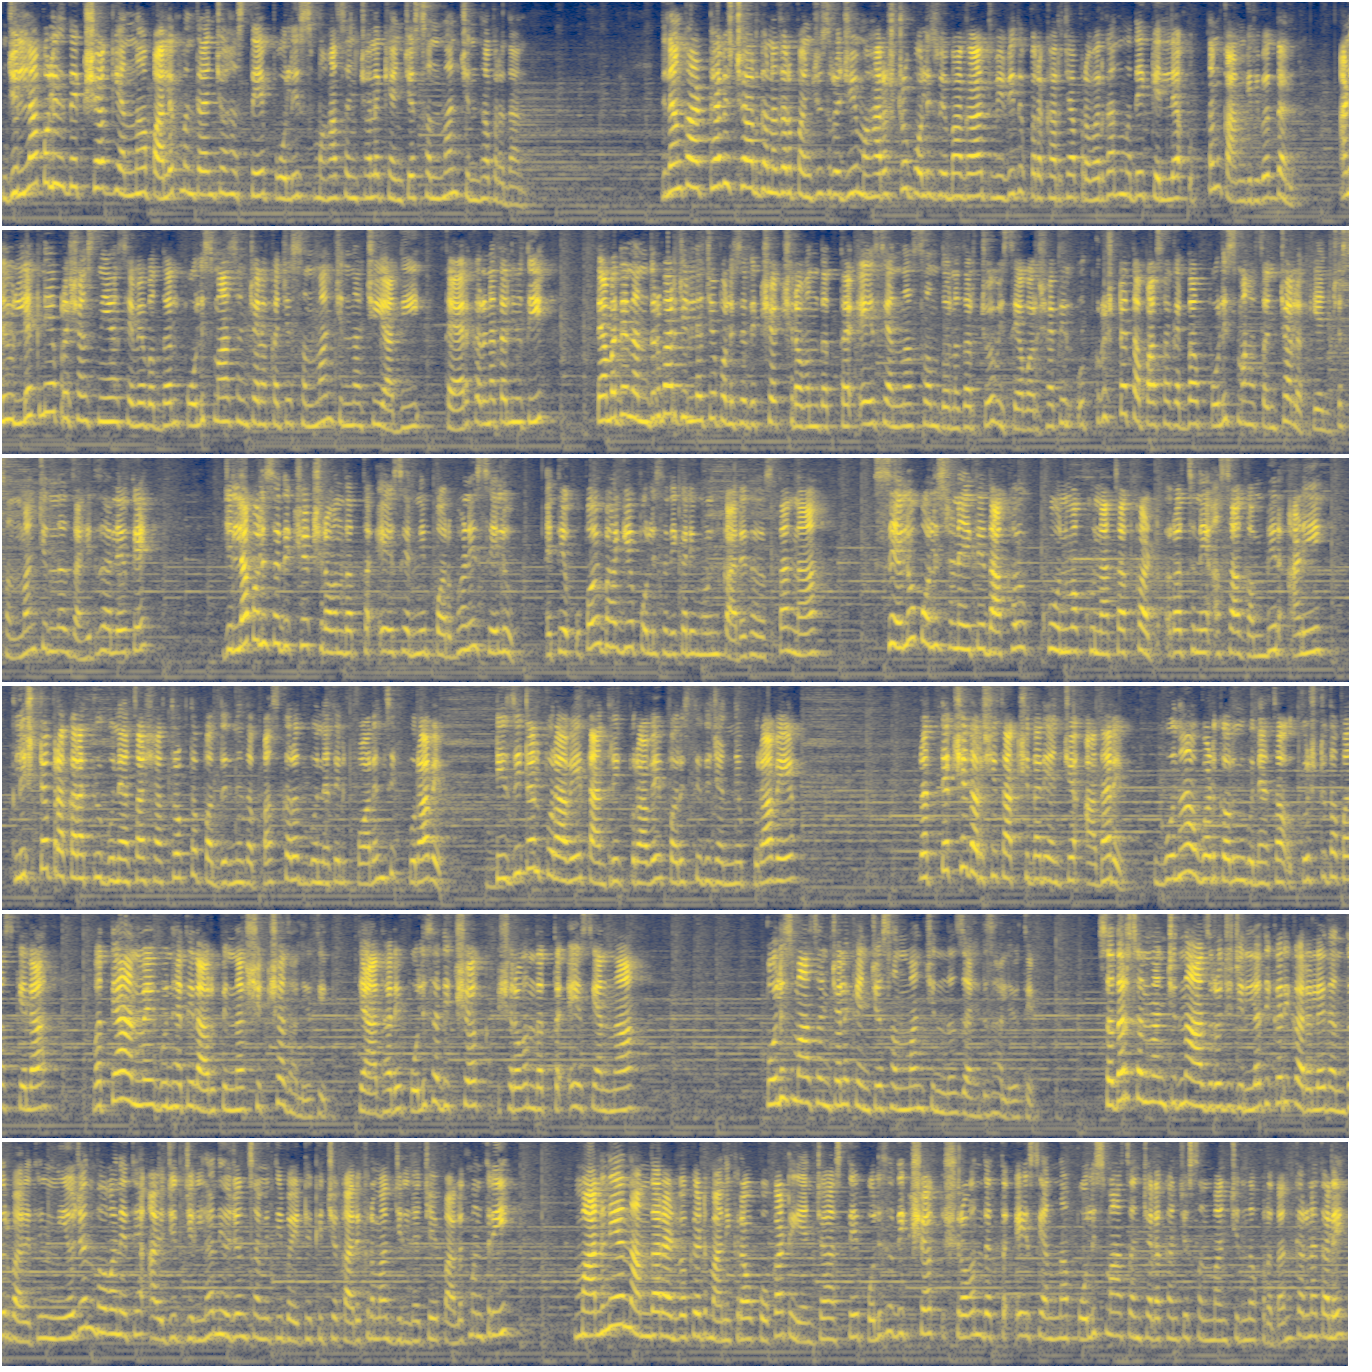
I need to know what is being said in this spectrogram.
जिल्हा पोलीस अधीक्षक यांना पालकमंत्र्यांच्या हस्ते पोलीस महासंचालक यांचे सन्मान चिन्ह प्रदान. दिनांक अठ्ठावीस चार दोन हजार पंचवीस रोजी महाराष्ट्र पोलीस विभागात विविध प्रकारच्या प्रवर्गांमध्ये केलेल्या उत्तम कामगिरीबद्दल आणि उल्लेखनीय प्रशंसनीय सेवेबद्दल पोलीस महासंचालकाचे सन्मान चिन्हाची यादी तयार करण्यात आली होती. त्यामध्ये नंदुरबार जिल्ह्याचे पोलीस अधीक्षक श्रवण दत्त एस यांना सन दोन हजार चोवीस या वर्षातील उत्कृष्ट तपासाकरता पोलीस महासंचालक यांचे सन्मान चिन्ह जाहीर झाले होते. जिल्हा पोलीस अधीक्षक श्रवण दत्त एस यांनी परभणी सेलू येथे उपविभागीय पोलीस अधिकारी म्हणून कार्यरत असताना सेलू पोलीस ठाणे येथे दाखल खून व खुनाचा कट रचने असा गंभीर आणि क्लिष्ट प्रकारातील गुन्ह्याचा शास्त्रोक्त पद्धतीने तपास करत गुन्ह्यातील फॉरेन्सिक पुरावे डिजिटल पुरावे तांत्रिक पुरावे परिस्थितीजन्य पुरावे प्रत्यक्षदर्शी साक्षीदार यांच्या आधारे गुन्हा उघड करून गुन्ह्याचा उत्कृष्ट तपास केला. व त्या अन्वये गुन्ह्यातील आरोपींना शिक्षा झाली होती. त्या आधारे पोलीस अधीक्षक श्रवण दत्त एस यांना पोलीस महासंचालक यांचे सन्मान चिन्ह जाहीर झाले होते. सदर सन्मान चिन्ह आज रोजी जिल्हाधिकारी कार्यालय नंदुरबार येथील नियोजन भवन येथे आयोजित जिल्हा नियोजन समिती बैठकीच्या कार्यक्रमात जिल्ह्याचे पालकमंत्री माननीय नामदार ॲडव्होकेट माणिकराव कोकाटे यांच्या हस्ते पोलीस अधीक्षक श्रवण दत्त एस यांना पोलीस महासंचालकांचे सन्मान चिन्ह प्रदान करण्यात आले.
